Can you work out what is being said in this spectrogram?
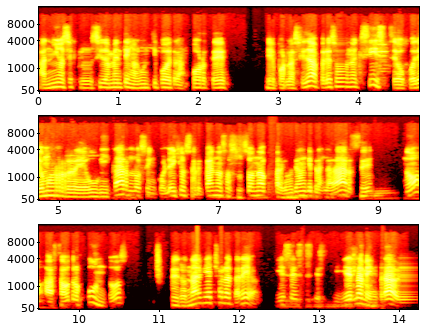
a niños exclusivamente en algún tipo de transporte eh, por la ciudad, pero eso no existe, o podríamos reubicarlos en colegios cercanos a su zona para que no tengan que trasladarse, ¿no? Hasta otros puntos, pero nadie ha hecho la tarea, y, ese es, y es lamentable,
